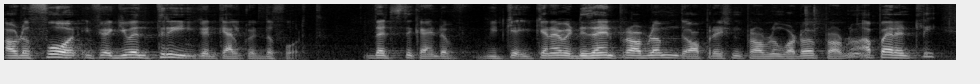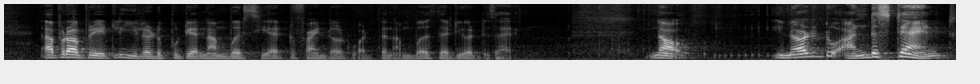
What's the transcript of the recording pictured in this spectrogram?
out of 4, if you are given 3, you can calculate the fourth. That is the kind of, you can have a design problem, the operation problem, whatever problem, apparently appropriately you will have to put your numbers here to find out what the numbers that you are desiring. Now, in order to understand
